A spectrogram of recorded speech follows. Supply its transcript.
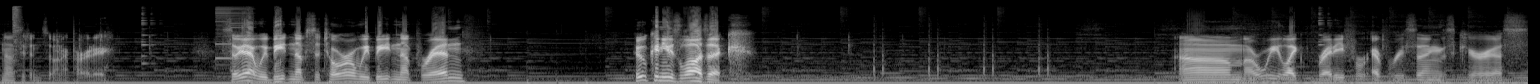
no, he didn't zone our party. So yeah, we beaten up Satoru, we beaten up Rin. Who can use logic? Um, are we, like, ready for everything? Just curious.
